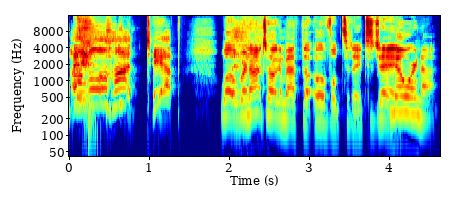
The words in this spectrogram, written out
A little hot tip. Well, we're not talking about the Oval today. Today, No, we're not.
